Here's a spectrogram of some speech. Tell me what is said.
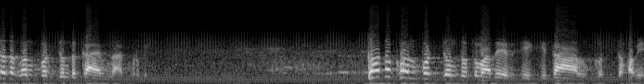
যতক্ষণ পর্যন্ত কায়েম না করবে। ততক্ষণ পর্যন্ত তোমাদের এই কিতাল করতে হবে।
